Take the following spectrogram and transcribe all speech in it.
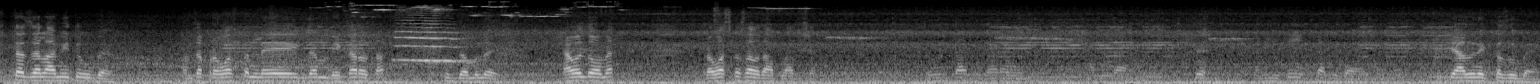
एक तास झाला आम्ही इथे उभे आहे. आमचा प्रवास पण लय एकदम बेकार होता. खूप जमलो आहे काय बोलतो आम्ही प्रवास कसा होता आपला अभिषेक दोन तास उभा राहून आणि इथे एक तास उभा आहे इथे अजून एक तास उभा आहे.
